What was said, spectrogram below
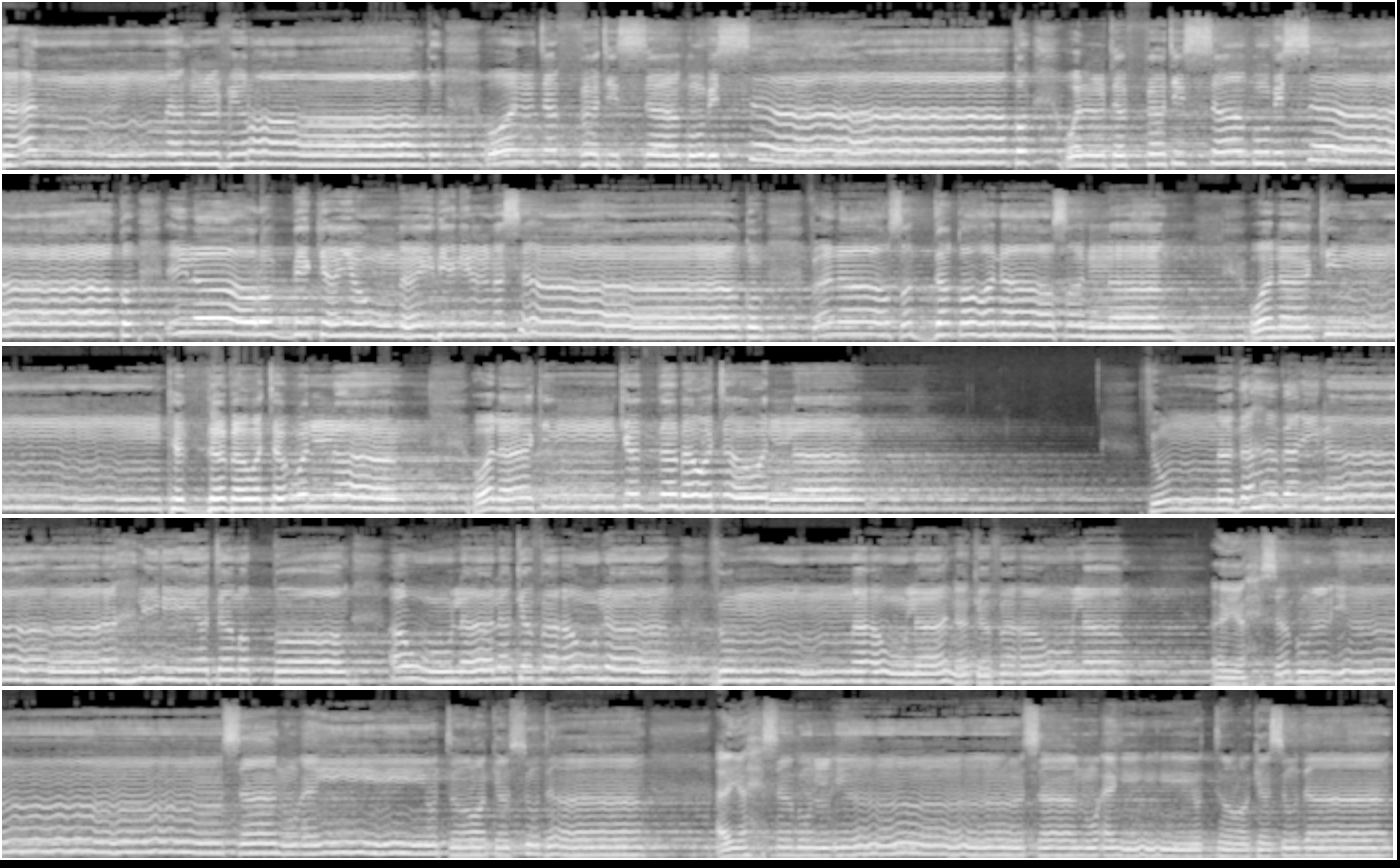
أنه الفراق والتفت الساق بالساق والتفت الساق بالساق إلى ربك يومئذ المساق فلا صدق ولا صلى. ولكن كذب وتولى. ولكن كذب وتولى. ثم ذهب إلى أهله يتمطى. أولى لك فأولى. ثم أولى لك فأولى. أيحسب الإنسان أن يترك سدى؟ أيحسب الإنسان أن يترك سدى؟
